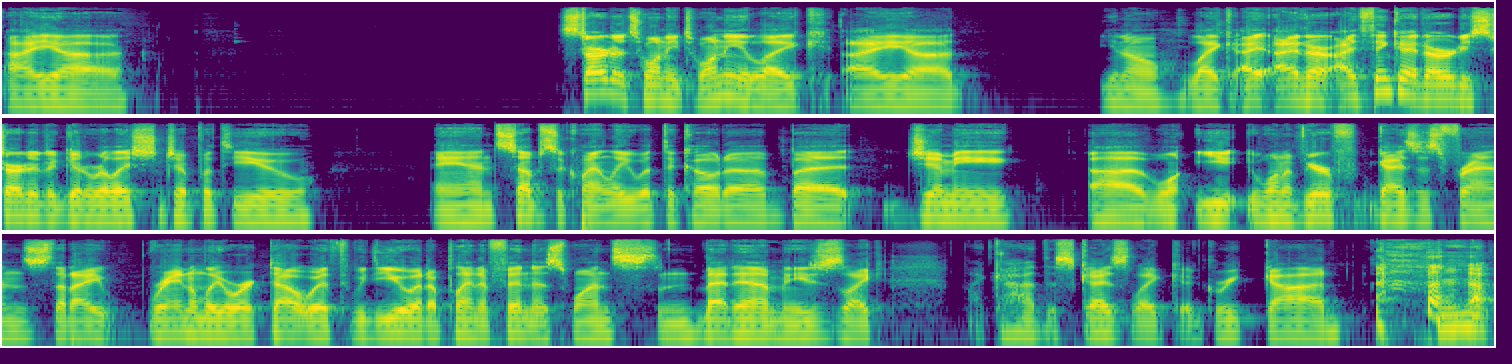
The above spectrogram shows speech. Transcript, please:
I uh started 2020 like I uh you know, like I I'd, I think I'd already started a good relationship with you and subsequently with Dakota, but Jimmy uh one, you, one of your guys' friends that I randomly worked out with with you at a Planet Fitness once and met him and he's just like, "My god, this guy's like a Greek god."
